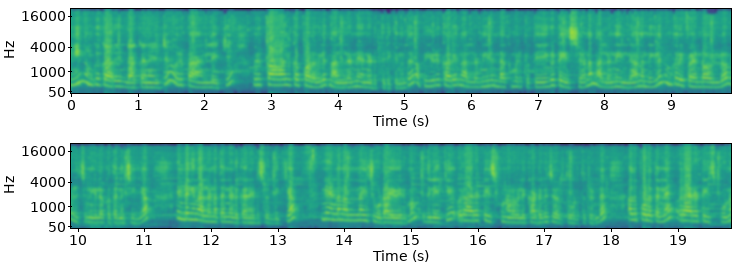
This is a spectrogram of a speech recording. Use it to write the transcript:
ഇനി നമുക്ക് കറി ഉണ്ടാക്കാനായിട്ട് ഒരു പാനിലേക്ക് ഒരു കാൽ കപ്പ് അളവിൽ നല്ലെണ്ണയാണ് എടുത്തിരിക്കുന്നത്. അപ്പോൾ ഈ ഒരു കറി നല്ലെണ്ണയിൽ ഉണ്ടാക്കുമ്പോൾ ഒരു പ്രത്യേക ടേസ്റ്റാണ് നല്ലെണ്ണ ഇല്ലാന്നുണ്ടെങ്കിൽ നമുക്ക് റിഫൈൻഡ് ഓയിലോ വെളിച്ചെണ്ണയിലോ ഒക്കെ തന്നെ ചെയ്യാം. ഉണ്ടെങ്കിൽ നല്ലെണ്ണ തന്നെ എടുക്കാനായിട്ട് ശ്രദ്ധിക്കുക ഇനി എണ്ണ നന്നായി ചൂടായി വരുമ്പം ഇതിലേക്ക് ഒരു അര ടീസ്പൂൺ അളവിൽ കടുക് ചേർത്ത് കൊടുത്തിട്ടുണ്ട്. അതുപോലെ തന്നെ ഒരു അര ടീസ്പൂൺ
